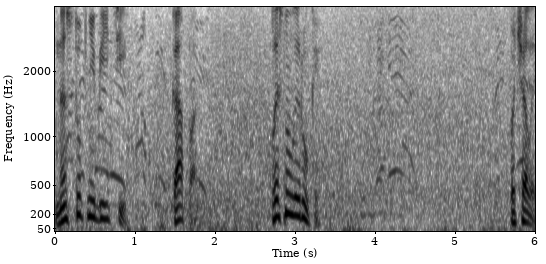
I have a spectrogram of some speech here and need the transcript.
Наступні бійці. Капа. Плеснули руки. Почали.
